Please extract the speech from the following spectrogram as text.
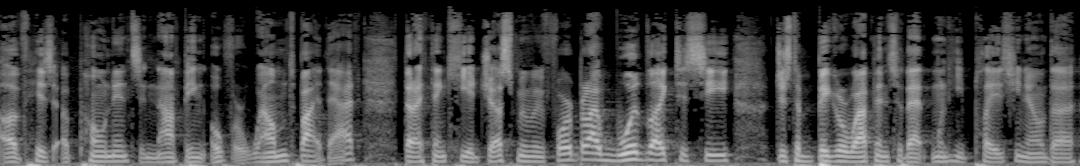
of his opponents and not being overwhelmed by that, that I think he adjusts moving forward. But I would like to see just a bigger weapon so that when he plays, you know, the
